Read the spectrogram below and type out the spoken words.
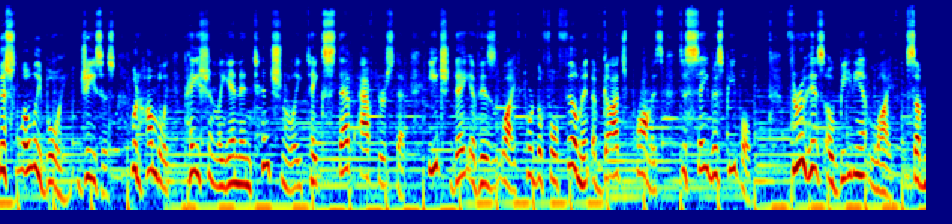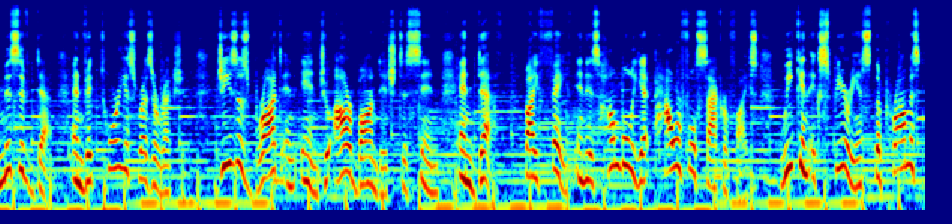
This lowly boy, Jesus, would humbly, patiently, and intentionally take step after step each day of his life toward the fulfillment of God's promise to save his people. Through his obedient life, submissive death, and victorious resurrection, Jesus brought an end to our bondage to sin and death. By faith in his humble yet powerful sacrifice, we can experience the promised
